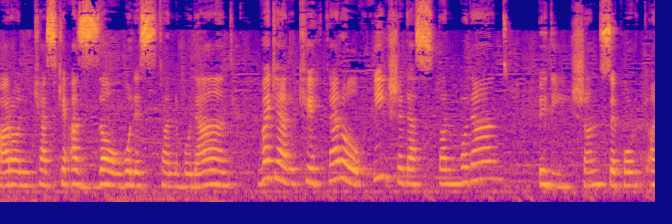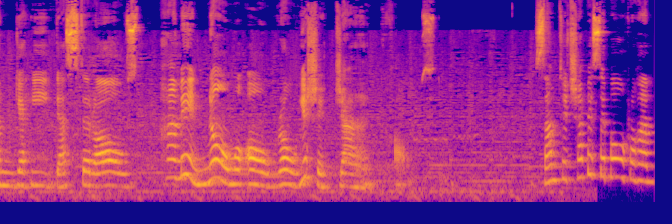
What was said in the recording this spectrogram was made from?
هر کس که از زابلستان بودند وگر کهتر و پیش دستان بودند بدیشان سپرد آنگهی دست راست. همه نام و آرایش جنگ خواست. سمت چپ سپاه رو هم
